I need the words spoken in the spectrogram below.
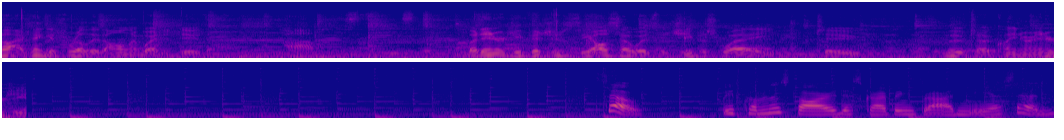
I think it's really the only way to do that. Um, but energy efficiency also is the cheapest way to move to cleaner energy. Come this far describing BRAD and ESN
